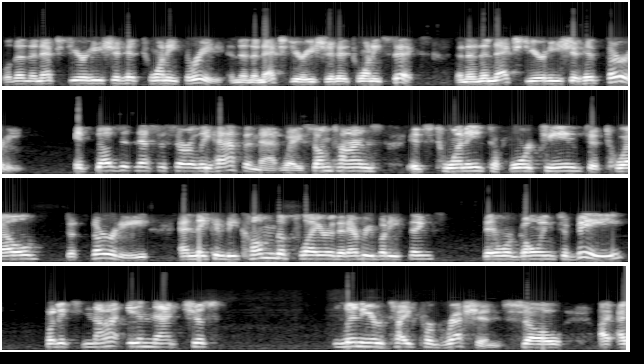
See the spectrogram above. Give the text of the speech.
Well, then the next year he should hit 23, and then the next year he should hit 26, and then the next year he should hit 30. It doesn't necessarily happen that way. Sometimes it's 20 to 14 to 12 to 30, and they can become the player that everybody thinks they were going to be, but it's not in that just linear type progression. So I, I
